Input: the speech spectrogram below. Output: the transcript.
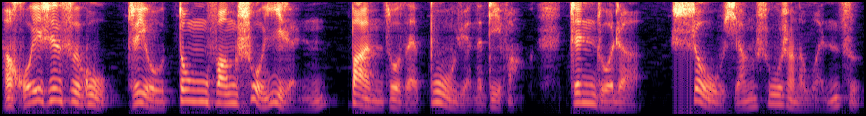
啊回身四顾，只有东方朔一人，半坐在不远的地方，斟酌着受降书上的文字。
